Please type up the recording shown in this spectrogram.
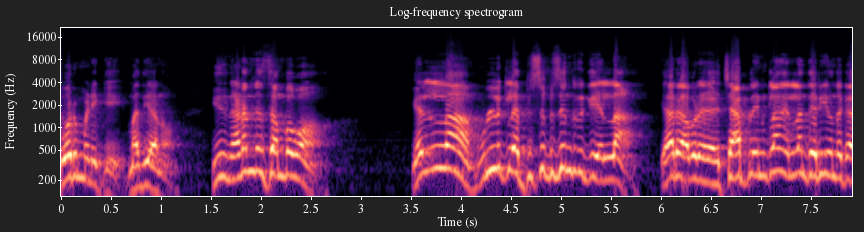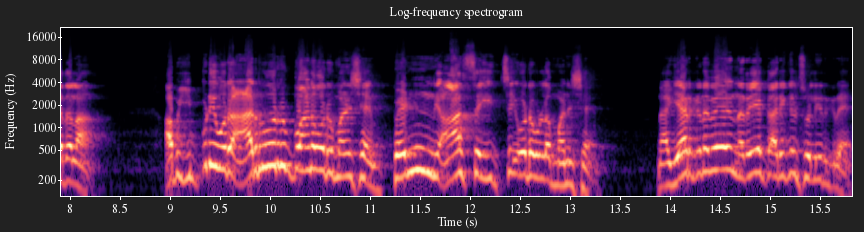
ஒரு மணிக்கு மதியானம். இது நடந்த சம்பவம். எல்லாம் உள்ளுக்குள்ள பிசு பிசுன்னு இருக்கு எல்லாம். யார் அவர் சாப்ளின்க்கெலாம் எல்லாம் தெரியும் இந்த கதைலாம். அப்போ இப்படி ஒரு அருவறுப்பான ஒரு மனுஷன் பெண் ஆசை இச்சையோடு உள்ள மனுஷன். நான் ஏற்கனவே நிறைய காரியங்கள் சொல்லியிருக்கிறேன்.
